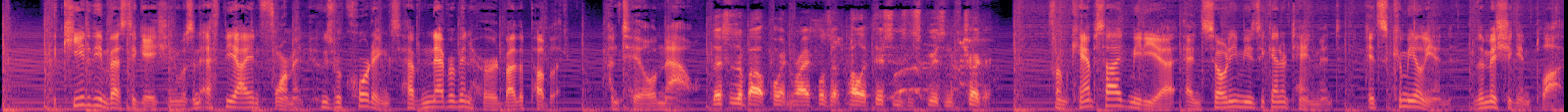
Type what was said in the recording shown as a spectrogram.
The key to the investigation was an FBI informant whose recordings have never been heard by the public until now. This is about pointing rifles at politicians and squeezing the trigger. From Campside Media and Sony Music Entertainment, it's Chameleon, The Michigan Plot,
